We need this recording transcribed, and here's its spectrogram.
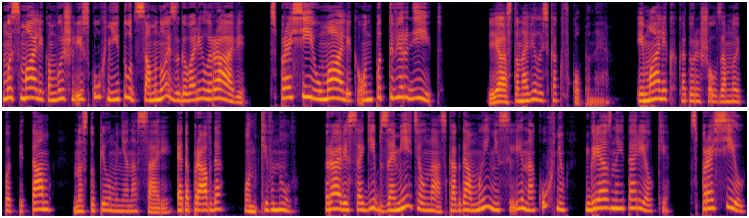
Мы с Маликом вышли из кухни, и тут со мной заговорил Рави. Спроси у Малика, он подтвердит. Я остановилась как вкопанная. И Малик, который шел за мной по пятам, наступил мне на Сари. «Это правда?» Он кивнул. Рави Сагиб заметил нас, когда мы несли на кухню грязные тарелки. Спросил,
